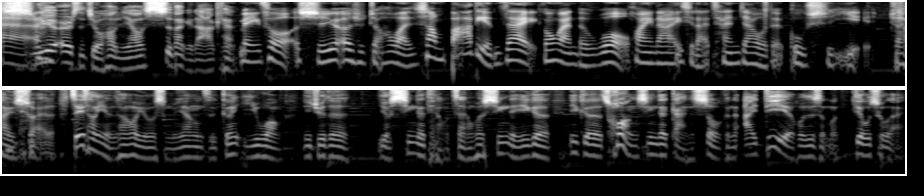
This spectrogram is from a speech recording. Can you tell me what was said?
十月二十九号你要示范给大家看。没错，十月二十九号晚上八点在公馆的 Wall，欢迎大家一起来参加我的故事夜。太帅了！这场演唱会有什么样子？跟以往你觉得有新的挑战，或新的一个一个创新的感受，可能 idea 或者什么丢出来？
